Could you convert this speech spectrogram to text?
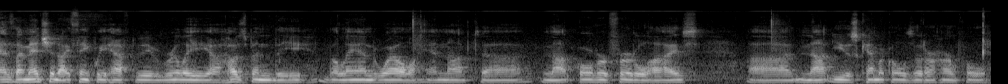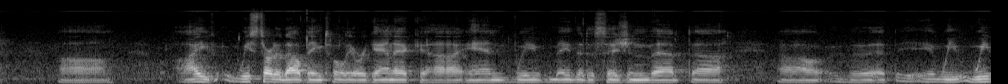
As I mentioned, I think we have to really uh, husband the, the land well and not, uh, not over fertilize, uh, not use chemicals that are harmful. Uh, I, we started out being totally organic uh, and we made the decision that uh, that we, we,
